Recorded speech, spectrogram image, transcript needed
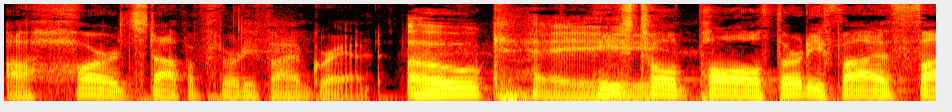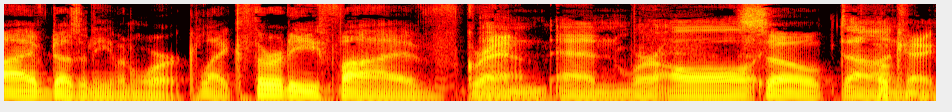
a hard stop of thirty five grand. Okay. He's told Paul thirty five five doesn't even work. Like thirty five grand. and, and we're all So, done. okay.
